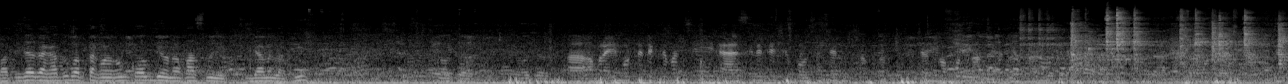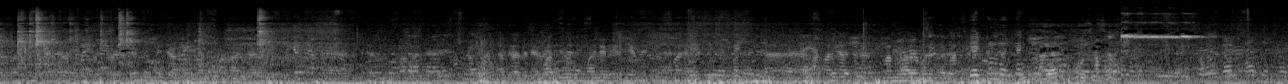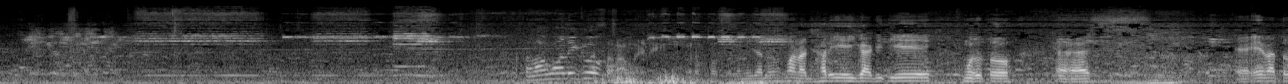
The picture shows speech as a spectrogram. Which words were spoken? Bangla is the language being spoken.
বাতিজা দেখা তো বার্তা এখন কল দিও না পাঁচ মিনিট ঝামেলা কি আমরা এই মুহূর্তে দেখতে পাচ্ছি সিলেটে এসে পৌঁছেছেন মিজান মিজানুর এই গাড়ি দিয়ে মূলত এইমাত্র।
